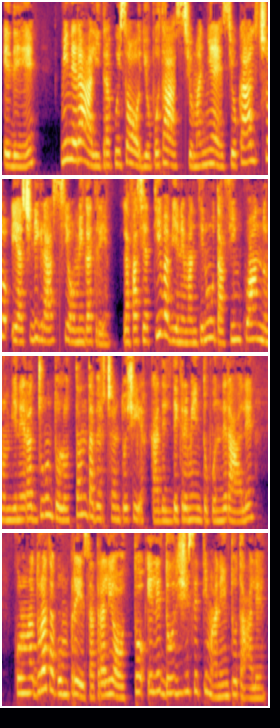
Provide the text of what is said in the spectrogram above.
ed E minerali tra cui sodio, potassio, magnesio, calcio e acidi grassi omega 3. La fase attiva viene mantenuta fin quando non viene raggiunto l'80% circa del decremento ponderale, con una durata compresa tra le 8 e le 12 settimane in totale.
